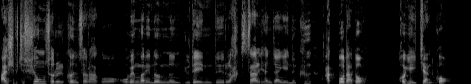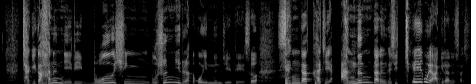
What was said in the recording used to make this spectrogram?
아이슈비츠 수용소를 건설하고 500만이 넘는 유대인들을 학살 현장에 있는 그 악보다도 거기에 있지 않고 자기가 하는 일이 무엇인 무슨 일을 하고 있는지에 대해서 생각하지 않는다는 것이 최고의 악이라는 사실이에요.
